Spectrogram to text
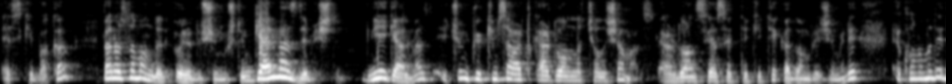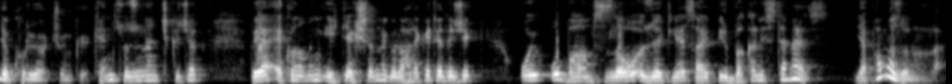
eski bakan. Ben o zaman da öyle düşünmüştüm. Gelmez demiştim. Niye gelmez? E çünkü kimse artık Erdoğan'la çalışamaz. Erdoğan siyasetteki tek adam rejimini ekonomide de kuruyor çünkü. Kendi sözünden çıkacak veya ekonominin ihtiyaçlarına göre hareket edecek. O, o bağımsızlığa, o özelliğe sahip bir bakan istemez. Yapamaz onunla.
